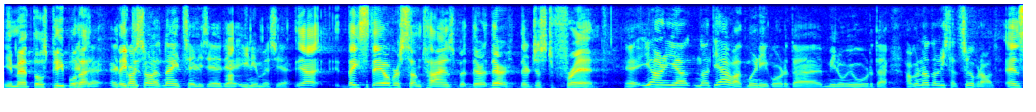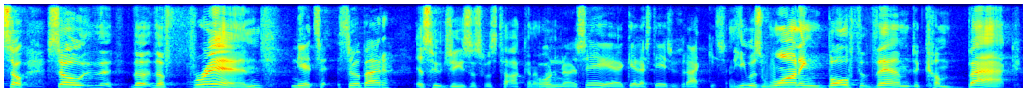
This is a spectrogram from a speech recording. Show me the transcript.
You met those people that, et they kas sa oled näinud selliseid inimesi? yeah, they stay over sometimes, but they're, they're, they're just a friend. ja, ja nad jäävad mõnikord äh, minu juurde, aga nad on lihtsalt sõbrad. And so, so the, the, the friend nii et see sõber is who Jesus was talking about. on see, kellest Jeesus rääkis. And he was wanting both of them to come back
